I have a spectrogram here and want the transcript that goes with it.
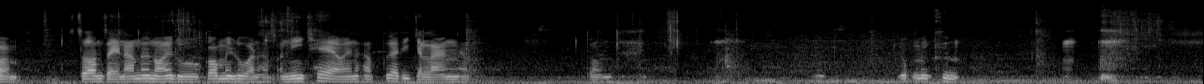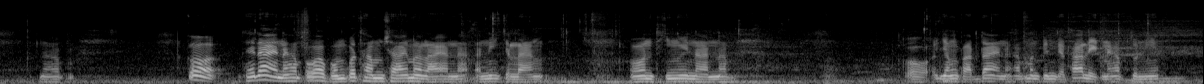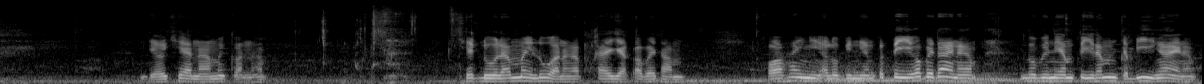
ตอนใส่น้ำน้อยๆดูก็ไม่รั่วนะครับ อันนี้แช่ไว้นะครับ เพื่อที่จะล้างนะครับ ตอน ยกไม่ขึ้นนะครับ ก็ใช้ได้นะครับ เพราะว่าผมก็ทำใช้มาหลายอันแล้วอันนี้จะล้างเพราะมันทิ้งไว้นานนะครับ ก็ยังผัดได้นะครับ มันเป็นกระทะเหล็กนะครับ ตัวนี้ เดี๋ยวแช่น้ำไว้ก่อนนะครับ เช็คดูแล้วไม่รั่วนะครับ ใครอยากเอาไปทำขอให้มีอลูมิเนียมก็ตีเข้าไปได้นะครับอลูมิเนียมตีแล้วมันจะบี้ง่ายนะครับ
